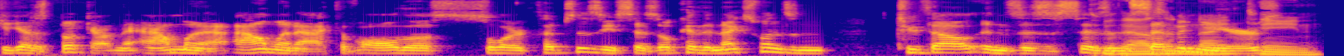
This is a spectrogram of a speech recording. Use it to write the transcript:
he got his book out in the almanac, almanac of all those solar eclipses he says okay the next one's in 2000 is, is in seven years 2019.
